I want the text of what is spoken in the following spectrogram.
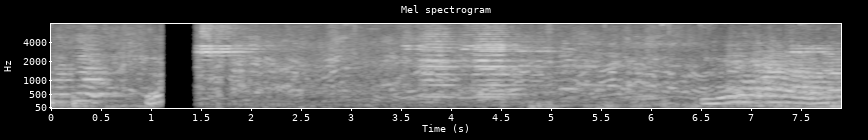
భక్తులు ఏడు వందల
